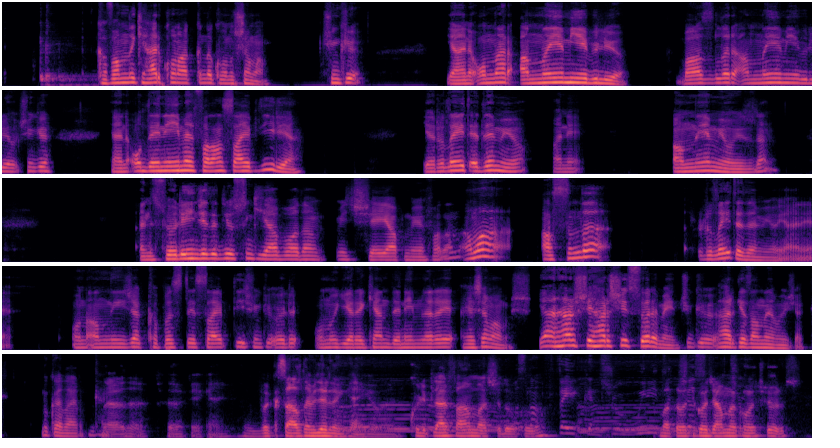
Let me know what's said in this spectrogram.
kafamdaki her konu hakkında konuşamam. Çünkü yani onlar anlayamayabiliyor. Bazıları anlayamayabiliyor. Çünkü yani o deneyime falan sahip değil ya. Ya edemiyor. Hani anlayamıyor o yüzden. Hani söyleyince de diyorsun ki ya bu adam hiç şey yapmıyor falan. Ama aslında relate edemiyor yani. Onu anlayacak kapasiteye sahip değil çünkü öyle onu gereken deneyimlere yaşamamış. Yani her şeyi her şeyi söylemeyin çünkü herkes anlayamayacak. Bu kadar. Evet evet. Okay, kanka. Kısaltabilirdin kanka böyle. Kulüpler falan başladı okulda. Matematik hocamla konuşuyoruz.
